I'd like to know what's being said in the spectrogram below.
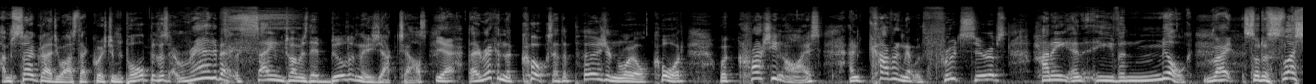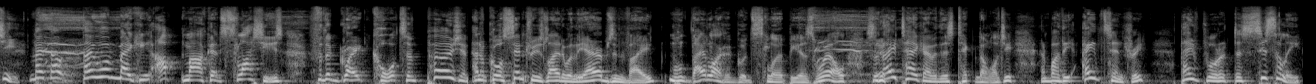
I'm so glad you asked that question, Paul, because around about the same time as they're building these yakchals, Yeah. they reckon the cooks at the Persian royal court were crushing ice and covering that with fruit syrups, honey, and even milk. Right, sort of slushy. Mate, they, they were making upmarket slushies for the great courts of Persia. And of course, centuries later, when the Arabs invade, well, they like a good slurpee as well. So they take over this technology, and by the 8th century, they've brought it to Sicily,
